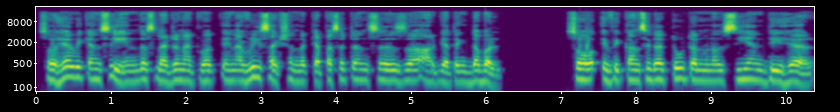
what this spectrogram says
So here we can see in this ladder network, in every section, the capacitances uh, are getting doubled. So if we consider two terminals C and D here,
